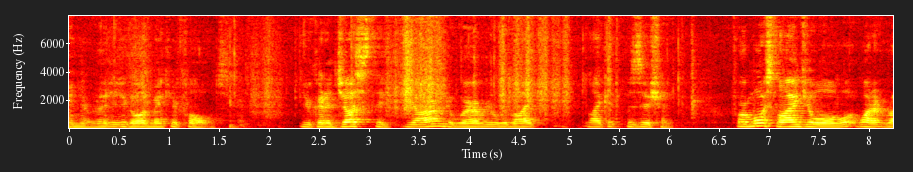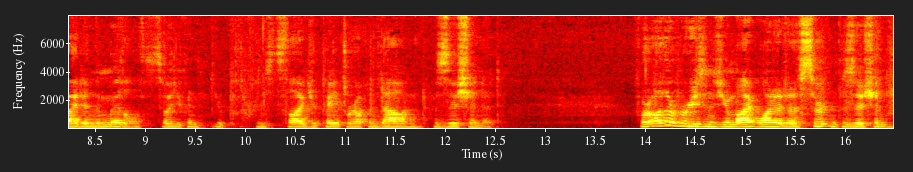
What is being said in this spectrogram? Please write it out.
and you're your folds. You can adjust the, the arm to wherever you would like, like it to position. For most lines, you will want it right in the middle, so you can, you can slide your paper up and down position it. For other reasons, you might want it at a certain position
